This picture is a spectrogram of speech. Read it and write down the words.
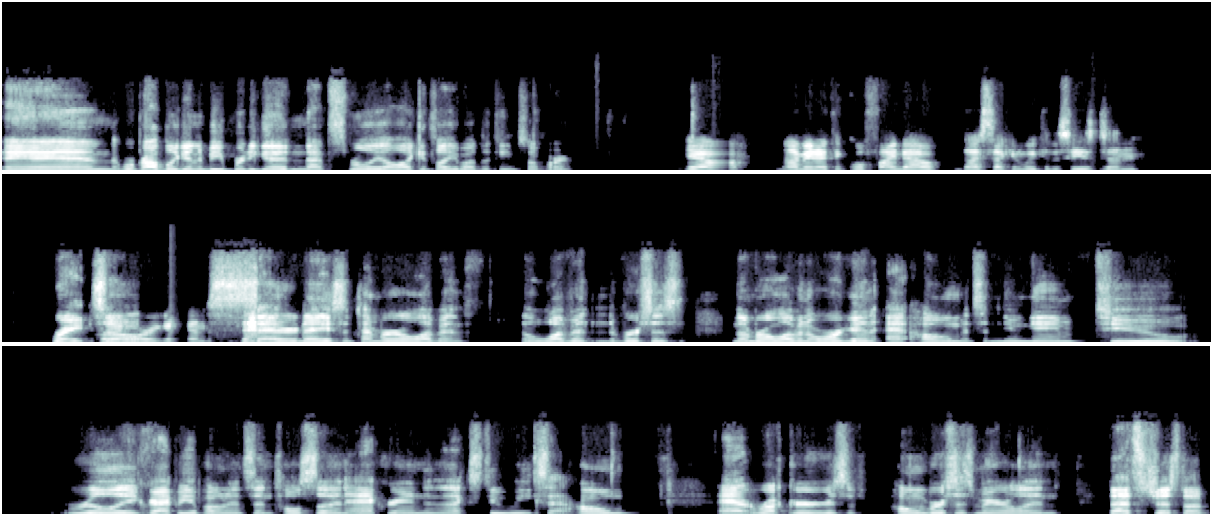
And we're probably going to be pretty good. And that's really all I can tell you about the team so far. Yeah. I mean, I think we'll find out that second week of the season. Right. So Oregon. Saturday, September 11th, 11 versus number 11 Oregon at home. It's a new game. To really crappy opponents in Tulsa and Akron in the next two weeks at home. At Rutgers, home versus Maryland. That's just a,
